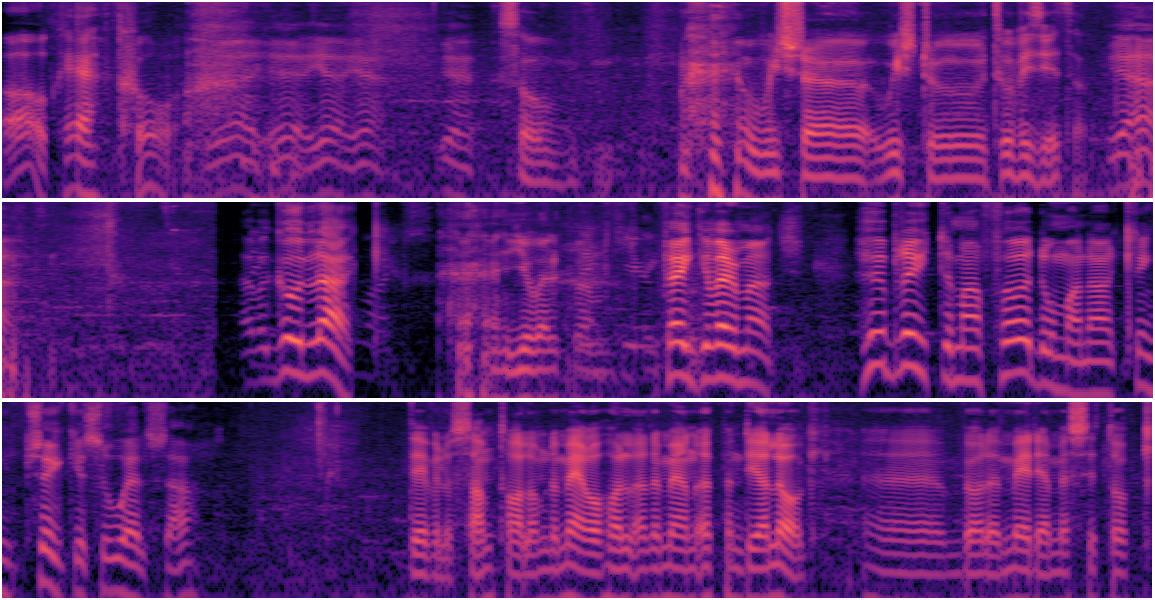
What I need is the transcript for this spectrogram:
oh, okay, cool. Yeah, yeah, yeah, yeah, yeah. So, wish uh, wish to to visit. Yeah. Have a good luck. You're welcome. Thank you very much. Hur bryter man fördomarna kring psykisk ohälsa? Det är väl att samtala om det mer och hålla det mer en öppen dialog. Eh, både mediamässigt och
